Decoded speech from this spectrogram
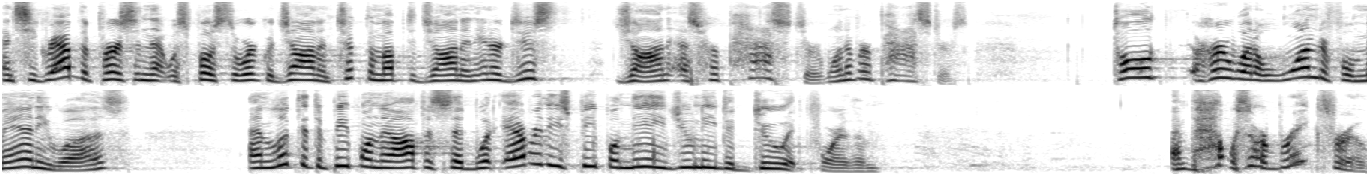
And she grabbed the person that was supposed to work with John and took them up to John and introduced John as her pastor, one of her pastors. Told her what a wonderful man he was and looked at the people in the office said, Whatever these people need, you need to do it for them. And that was our breakthrough.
